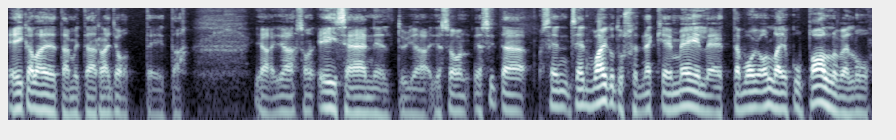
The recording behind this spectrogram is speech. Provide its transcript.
eikä laiteta mitään rajoitteita. Ja, ja se on ei-säännelty ja, ja, se on, ja sitä, sen, sen vaikutus näkee meille, että voi olla joku palvelu,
